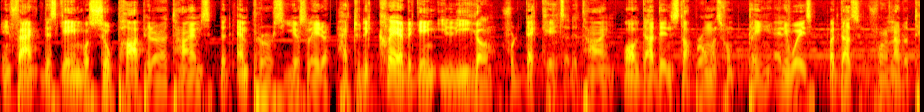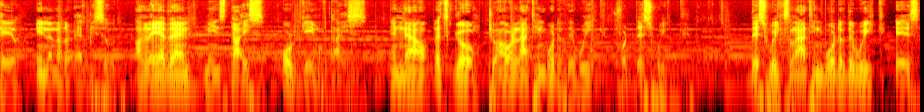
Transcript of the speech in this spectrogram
In fact, this game was so popular at times that emperors years later had to declare the game illegal for decades at a time. Well, that didn't stop Romans from playing anyways, but that's for another tale in another episode. Alea then means dice or game of dice. And now let's go to our Latin word of the week for this week. This week's Latin word of the week is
